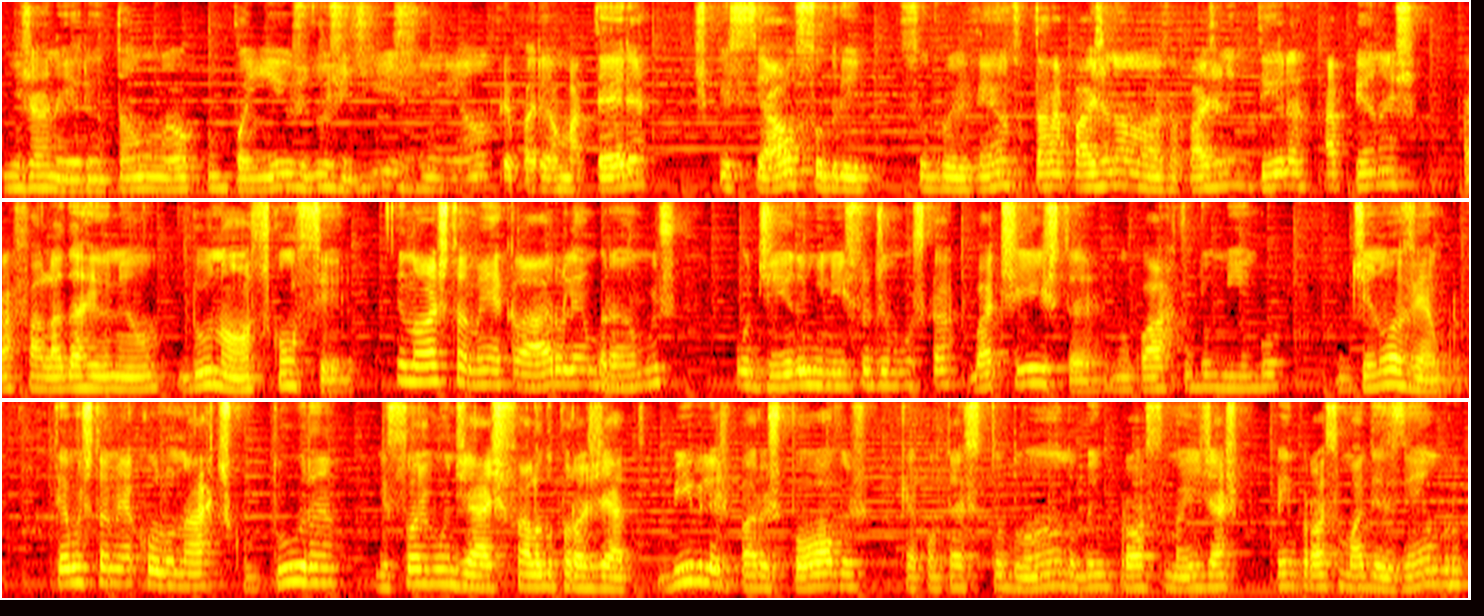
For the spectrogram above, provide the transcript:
em janeiro. Então eu acompanhei os dois dias de reunião, preparei uma matéria especial sobre, sobre o evento, está na página 9, a página inteira apenas para falar da reunião do nosso conselho. E nós também, é claro, lembramos o dia do ministro de Música Batista, no quarto domingo de novembro. Temos também a coluna Arte e Cultura. Missões Mundiais fala do projeto Bíblias para os Povos, que acontece todo ano, bem próximo aí, já bem próximo a dezembro,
